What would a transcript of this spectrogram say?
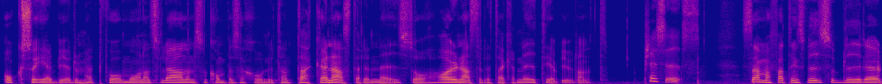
också erbjuda de här två månadslönerna som kompensation. Utan tackar den anställde nej så har den anställde tackat nej till erbjudandet. Precis. Sammanfattningsvis så blir det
